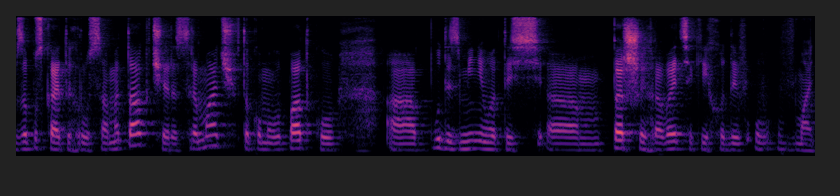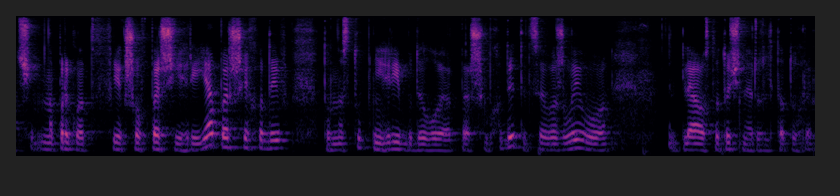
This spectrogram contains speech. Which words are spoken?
запускайте гру саме так, через рематч. В такому випадку буде змінюватись перший гравець, який ходив в матчі. Наприклад, якщо в першій грі я перший ходив, то в наступній грі буде лоєр першим ходити. Це важливо для остаточного результату гри.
